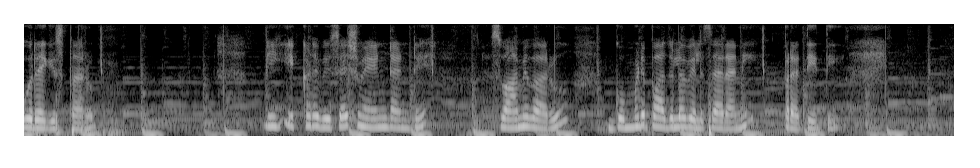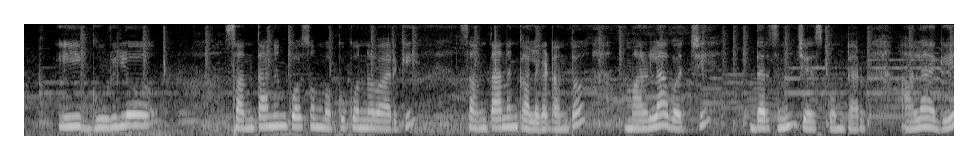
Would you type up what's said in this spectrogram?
ఊరేగిస్తారు. ఇక్కడ విశేషం ఏంటంటే స్వామివారు గుమ్మడి పాదులో వెలిశారని ప్రతీతి. ఈ గుడిలో సంతానం కోసం మొక్కుకున్న వారికి సంతానం కలగడంతో మరలా వచ్చి దర్శనం చేసుకుంటారు. అలాగే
